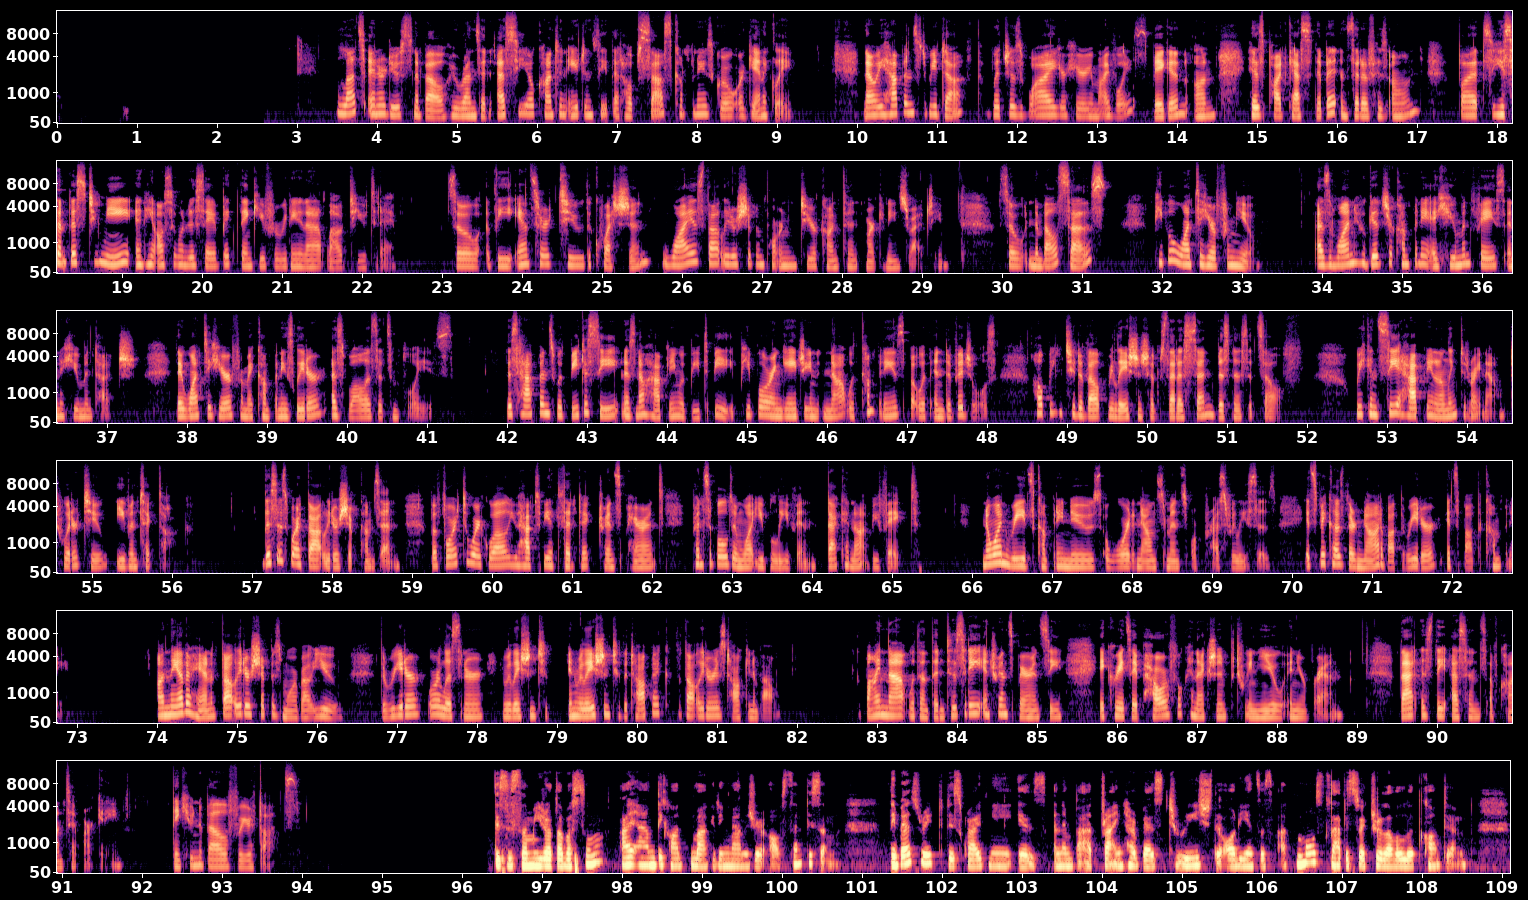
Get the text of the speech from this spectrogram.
Let's introduce Nabel, who runs an SEO content agency that helps SaaS companies grow organically. Now, he happens to be deaf, which is why you're hearing my voice, Megan, on his podcast snippet instead of his own. But he sent this to me, and he also wanted to say a big thank you for reading it out loud to you today. So, the answer to the question why is thought leadership important to your content marketing strategy? So, Nabel says people want to hear from you as one who gives your company a human face and a human touch. They want to hear from a company's leader as well as its employees. This happens with B2C and is now happening with B2B. People are engaging not with companies but with individuals, helping to develop relationships that ascend business itself. We can see it happening on LinkedIn right now, Twitter too, even TikTok. This is where thought leadership comes in. But for it to work well, you have to be authentic, transparent, principled in what you believe in. That cannot be faked. No one reads company news, award announcements, or press releases. It's because they're not about the reader, it's about the company. On the other hand, thought leadership is more about you, the reader or listener, in relation to, in relation to the topic the thought leader is talking about. Combine that with authenticity and transparency, it creates a powerful connection between you and your brand. That is the essence of content marketing. Thank you, Nabel, for your thoughts. This is Samira Tabassum. I am the content marketing manager of SentiSum. The best way to describe me is an empath trying her best to reach the audience's utmost satisfactory level with content.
